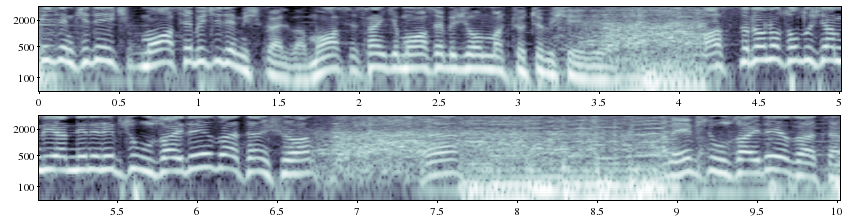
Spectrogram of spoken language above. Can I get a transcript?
Bizimki de hiç muhasebeci demiş galiba. Muhase sanki muhasebeci olmak kötü bir şey diye. Astronot olacağım diyenlerin hepsi uzayda ya zaten şu an. He? Hani hepsi uzayda ya zaten.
